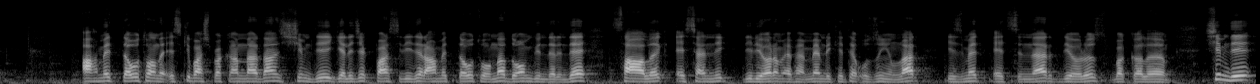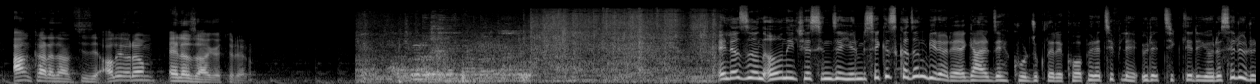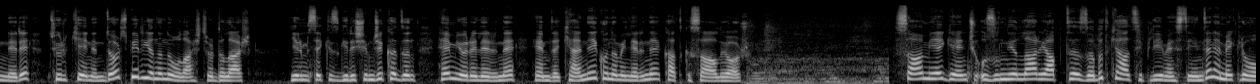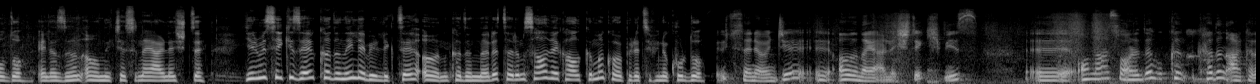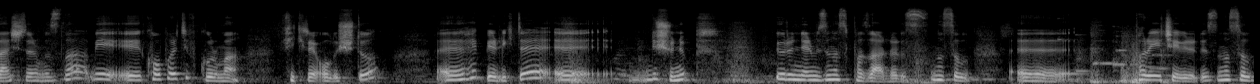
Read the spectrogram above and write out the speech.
Ahmet Davutoğlu'na eski başbakanlardan şimdi Gelecek Partisi lideri Ahmet Davutoğlu'na doğum günlerinde sağlık, esenlik diliyorum efendim. Memlekete uzun yıllar hizmet etsinler diyoruz bakalım. Şimdi Ankara'dan sizi alıyorum, Elazığ'a götürüyorum. Elazığ'ın Ağın ilçesinde 28 kadın bir araya geldi. Kurdukları kooperatifle ürettikleri yöresel ürünleri Türkiye'nin dört bir yanına ulaştırdılar. 28 girişimci kadın hem yörelerine hem de kendi ekonomilerine katkı sağlıyor. Samiye Genç uzun yıllar yaptığı zabıt katipliği mesleğinden emekli oldu. Elazığ'ın Ağın ilçesine yerleşti. 28 ev kadınıyla birlikte Ağın Kadınları Tarımsal ve Kalkınma Kooperatifini kurdu. 3 sene önce e, Ağın'a yerleştik biz. E, ondan sonra da bu kadın arkadaşlarımızla bir e, kooperatif kurma fikri oluştu. Hep birlikte düşünüp ürünlerimizi nasıl pazarlarız, nasıl parayı çeviririz, nasıl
